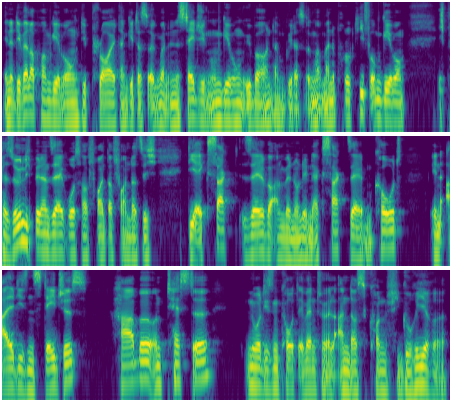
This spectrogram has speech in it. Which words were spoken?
in der Developer-Umgebung deployed, dann geht das irgendwann in eine Staging-Umgebung über und dann geht das irgendwann in meine produktive Umgebung. Ich persönlich bin ein sehr großer Freund davon, dass ich die exakt selbe Anwendung, den exakt selben Code in all diesen Stages habe und teste, nur diesen Code eventuell anders konfiguriere.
